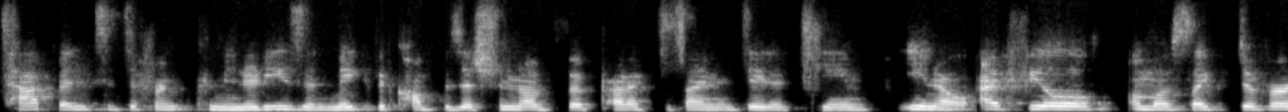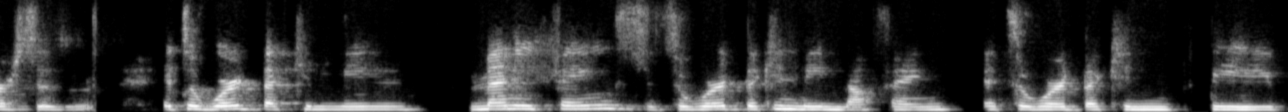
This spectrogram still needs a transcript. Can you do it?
tap into different communities and make the composition of the product design and data team, you know, I feel almost like diverse is it's a word that can mean many things. It's a word that can mean nothing. It's a word that can be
